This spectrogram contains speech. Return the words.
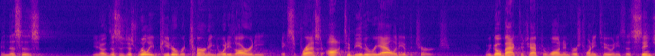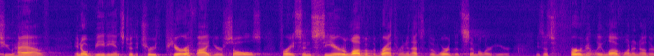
and this is, you know, this is just really Peter returning to what he's already expressed ought to be the reality of the church. We go back to chapter 1 and verse 22, and he says, Since you have, in obedience to the truth, purified your souls for a sincere love of the brethren, and that's the word that's similar here. He says, fervently love one another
